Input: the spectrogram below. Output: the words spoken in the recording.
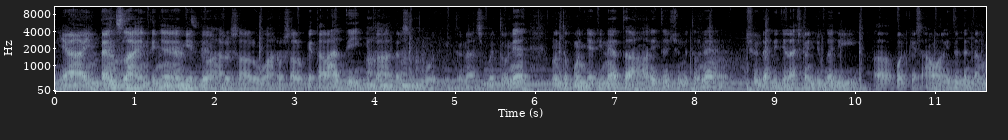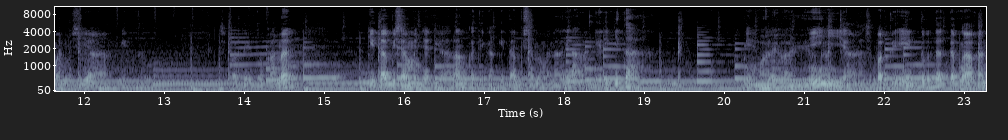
Ya intens lah intinya Intens, gitu. ya. harus selalu harus selalu kita latih gitu Aha, hal tersebut gitu. Nah sebetulnya untuk menjadi netral itu sebetulnya sudah dijelaskan juga di eh, podcast awal itu tentang manusia gitu. Seperti itu. Karena kita bisa menjadi alam ketika kita bisa mengenali alam diri kita. Gitu. Kembali lagi ya. iya seperti itu. Tetap nggak akan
